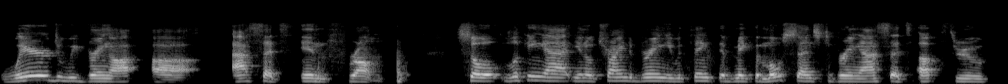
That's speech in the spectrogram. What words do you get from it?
where do we bring uh, assets in from. So looking at, you know, trying to bring, you would think that make the most sense to bring assets up through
